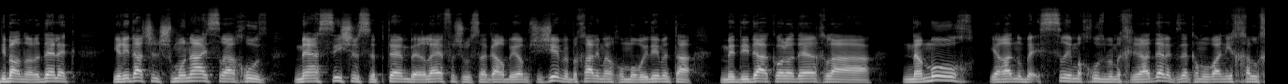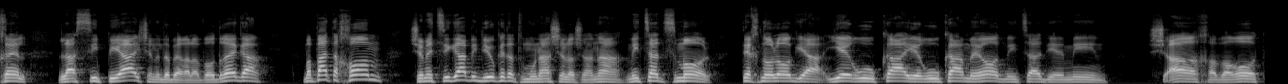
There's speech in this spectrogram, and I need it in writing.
דיברנו על הדלק, ירידה של 18% מהשיא של ספטמבר לאיפה שהוא סגר ביום שישי, ובכלל אם אנחנו מורידים את המדידה כל הדרך לנמוך, ירדנו ב-20% במחירי הדלק, זה כמובן יחלחל ל-CPI שנדבר עליו עוד רגע. מפת החום שמציגה בדיוק את התמונה של השנה, מצד שמאל, טכנולוגיה ירוקה, ירוקה מאוד, מצד ימין, שאר החברות.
